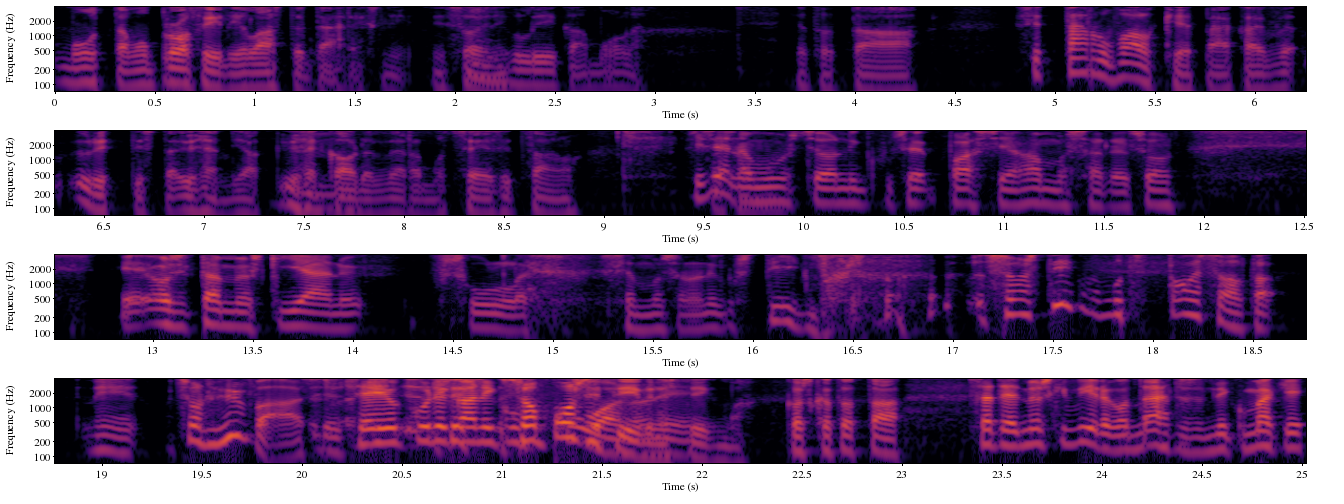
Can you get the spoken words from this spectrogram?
muuttaa mun profiiliin lasten tähdeksi, niin, niin se oli Mm. niin kuin liikaa mulle. Ja tota, sitten Taru Valkeapää kai yritti sitä yhden, ja, yhden Mm. kauden verran, mutta se ei sitten saanut. Niin on mun se on niinku se passi ja hammassarja, se on osittain myöskin jäänyt sulle semmoisena niinku stigmana. Se on stigma, mutta sit toisaalta niin, Se on hyvä asia. Se ei ole kuitenkaan siis, niinku se on positiivinen huono, niin. stigma, koska tota, Sä teet myöskin viidakon tähtöiset, niin kuin mäkin.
